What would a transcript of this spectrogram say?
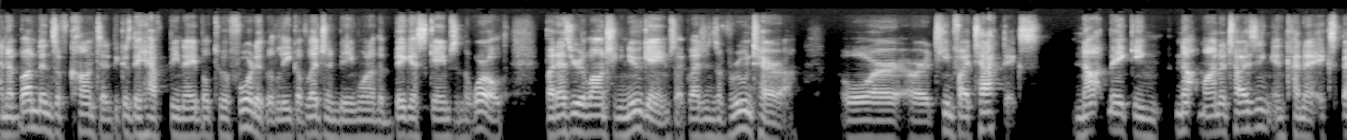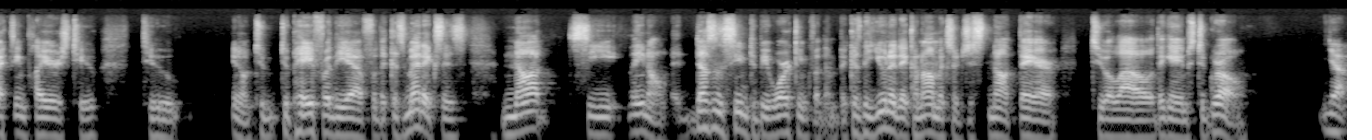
an abundance of content because they have been able to afford it with League of Legends being one of the biggest games in the world. But as you're launching new games like Legends of Runeterra or or Teamfight Tactics, not making not monetizing and kind of expecting players to to you know to to pay for the uh, for the cosmetics is not see you know it doesn't seem to be working for them because the unit economics are just not there to allow the games to grow yeah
